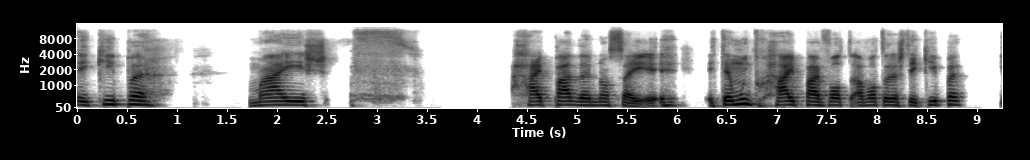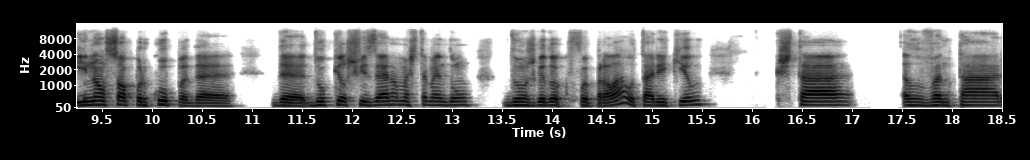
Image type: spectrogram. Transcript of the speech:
a equipa mais hypada, não sei, tem muito hype à volta, à volta desta equipa e não só por culpa da, da, do que eles fizeram, mas também de um, de um jogador que foi para lá, o Tyreek Hill, que está a levantar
